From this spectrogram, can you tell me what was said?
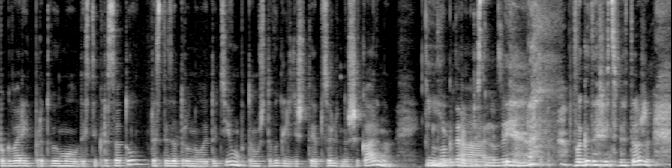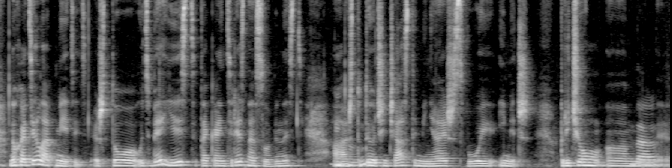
поговорить про твою молодость и красоту, раз ты затронула эту тему, потому что выглядишь ты абсолютно шикарно. И, Благодарю, а, Кристина, взаимно. Благодарю тебя тоже. Но хотела отметить, что у тебя есть такая интересная особенность, угу. что ты очень часто меняешь свой имидж. Причем да. э,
